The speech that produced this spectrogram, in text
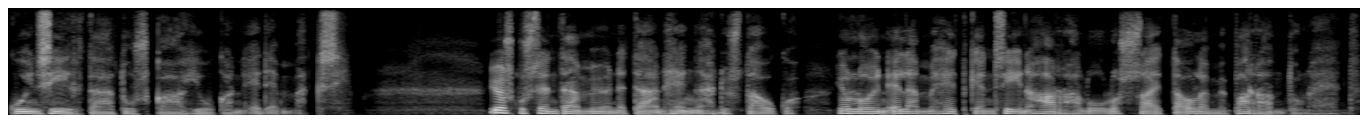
kuin siirtää tuskaa hiukan edemmäksi. Joskus sentään myönnetään hengähdystauko, jolloin elämme hetken siinä harhaluulossa, että olemme parantuneet.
